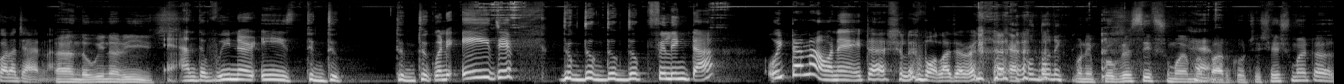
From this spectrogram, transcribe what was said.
করা যায় না। And the winner is and the winner is ধুক ধুক ধুক ধুক মানে এই যে ধুক ধুক ধুক ধুক ফিলিংটা ওইটা না মানে এটা আসলে বলা যাবে না। এখন তো অনেক মানে প্রোগ্রেসিভ সময় আমরা হ্যাঁ। পার করছি। সেই সময়টা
